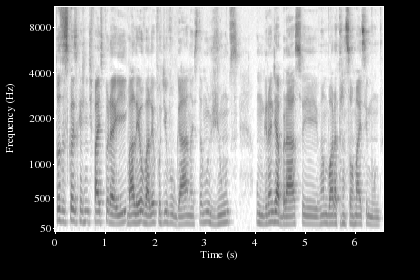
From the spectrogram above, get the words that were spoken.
todas as coisas que a gente faz por aí. Valeu, valeu por divulgar, nós estamos juntos. Um grande abraço e vamos embora transformar esse mundo.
